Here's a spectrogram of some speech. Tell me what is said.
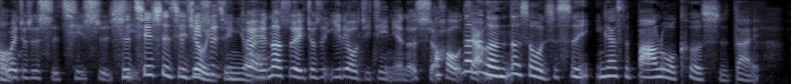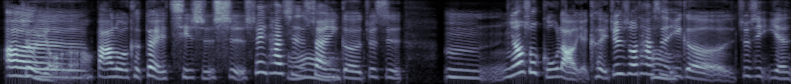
所谓就是十七世纪，十七世纪就已经有对，那所以就是一六几几年的时候，那那个那时候就是应该是巴洛克时代就有了巴洛克，对，其实是，所以它是算一个就是。嗯，你要说古老也可以，就是说它是一个，就是演，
